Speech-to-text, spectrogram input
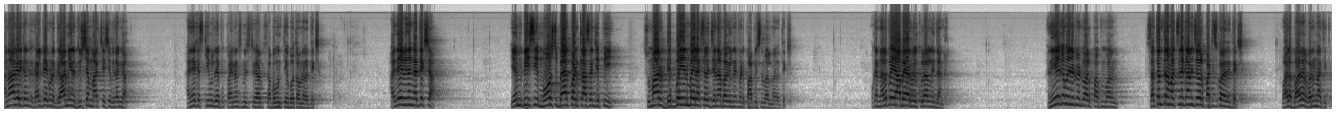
అనాగరికంగా కలిపేయకుండా గ్రామీణ దృశ్యం మార్చేసే విధంగా అనేక స్కీములు రేపు ఫైనాన్స్ మినిస్టర్ గారు సభ ముందు తేబోతా ఉన్నారు అధ్యక్ష. అదేవిధంగా అధ్యక్ష ఎంబీసీ మోస్ట్ బ్యాక్వర్డ్ క్లాస్ అని చెప్పి సుమారు డెబ్బై ఎనభై లక్షల జనాభా కలిగినటువంటి పాపిస్తున్న వాళ్ళు ఉన్నారు అధ్యక్ష. ఒక నలభై యాభై అరవై కులాలని దాంట్లో. అనేకమైనటువంటి వాళ్ళ పాపం వాళ్ళను స్వతంత్రం వచ్చిన కానుంచి వాళ్ళు పట్టించుకోలేదు అధ్యక్ష. వాళ్ళ బాధలు వర్ణనాతీతం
